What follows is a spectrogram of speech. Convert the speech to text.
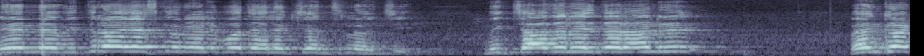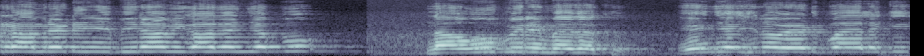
నేను నేను విత్డ్రా చేసుకుని వెళ్ళిపోతే ఎలక్షన్స్లోంచి. మీకు చాదనైతే రాండ్రి. వెంకటరామరెడ్డి నీ బినామీ కాదని చెప్పు. నా ఊపిరి మెదకు. ఏం చేసినావు ఏడుపాయలకి?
